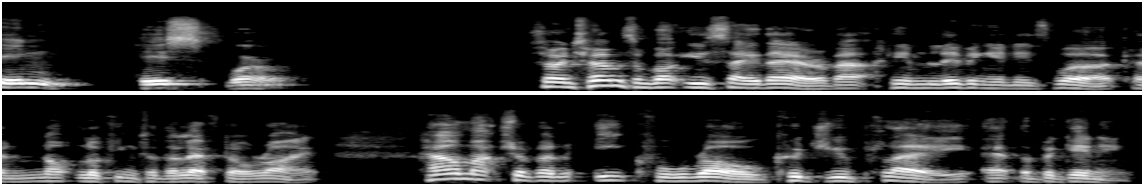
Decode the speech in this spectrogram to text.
in his world. So, in terms of what you say there about him living in his work and not looking to the left or right, how much of an equal role could you play at the beginning?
